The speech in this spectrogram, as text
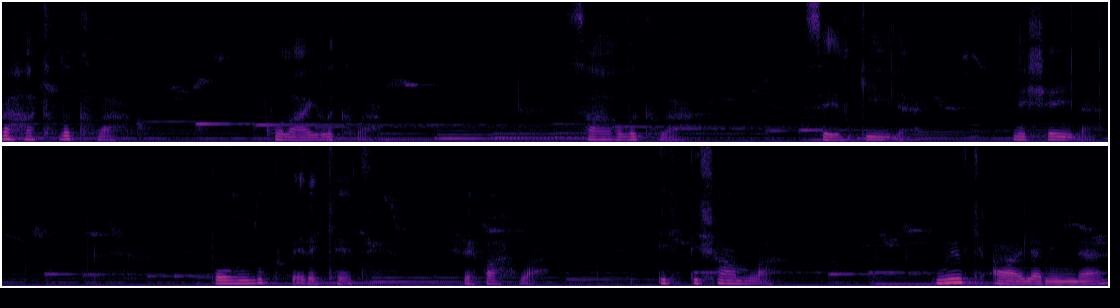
rahatlıkla, kolaylıkla, sağlıkla, sevgiyle, neşeyle, bolluk, bereket, refahla, ihtişamla, mülk aleminde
